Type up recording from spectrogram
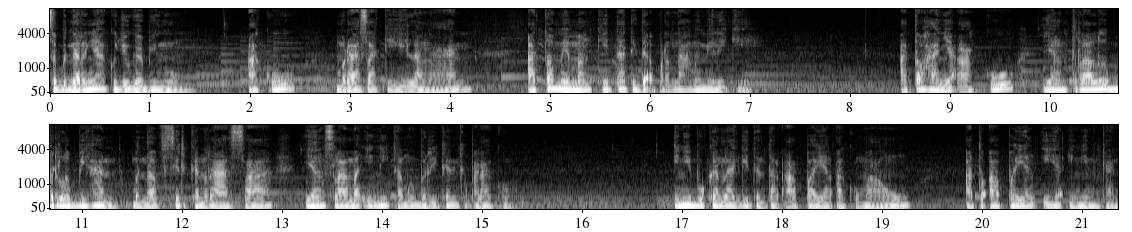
Sebenarnya aku juga bingung. Aku merasa kehilangan atau memang kita tidak pernah memiliki? Atau hanya aku yang terlalu berlebihan menafsirkan rasa yang selama ini kamu berikan kepadaku? Ini bukan lagi tentang apa yang aku mau atau apa yang ia inginkan,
